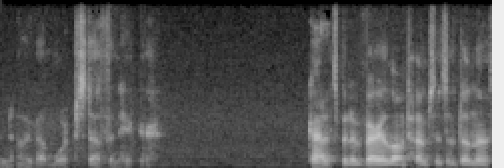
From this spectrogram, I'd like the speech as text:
I now I got more stuff in here. God, it's been a very long time since I've done this.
